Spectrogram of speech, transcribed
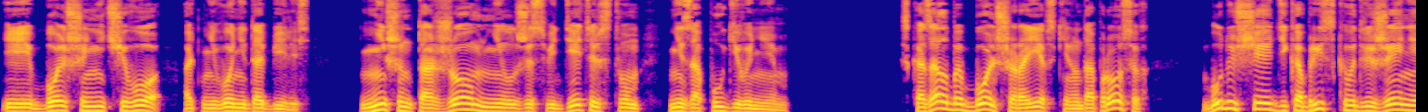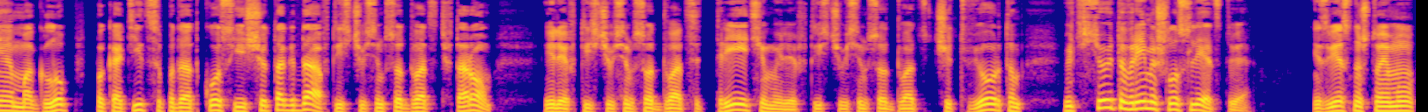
и больше ничего от него не добились. Ни шантажом, ни лжесвидетельством, ни запугиванием. Сказал бы больше Раевский на допросах, будущее декабристского движения могло бы покатиться под откос еще тогда, в 1722 или в 1723 или в 1824 ведь все это время шло следствие. Известно, что ему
